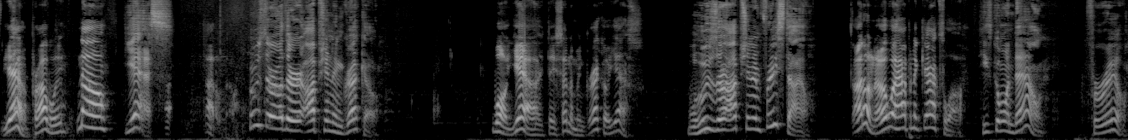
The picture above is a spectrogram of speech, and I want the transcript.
Yeah, probably. No, Yes. I don't know. Who's their other option in Greco? Well, yeah, they send him in Greco. Yes. Well, who's their option in freestyle? I don't know what happened to Gatsalov. He's going down, for real.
